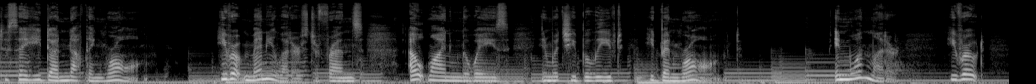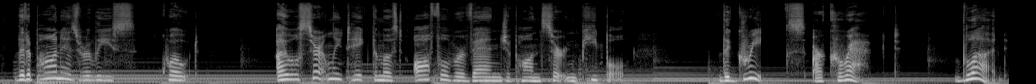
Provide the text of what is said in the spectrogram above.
to say he'd done nothing wrong. He wrote many letters to friends outlining the ways in which he believed he'd been wronged. In one letter, he wrote that upon his release, quote, I will certainly take the most awful revenge upon certain people. The Greeks are correct. Blood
